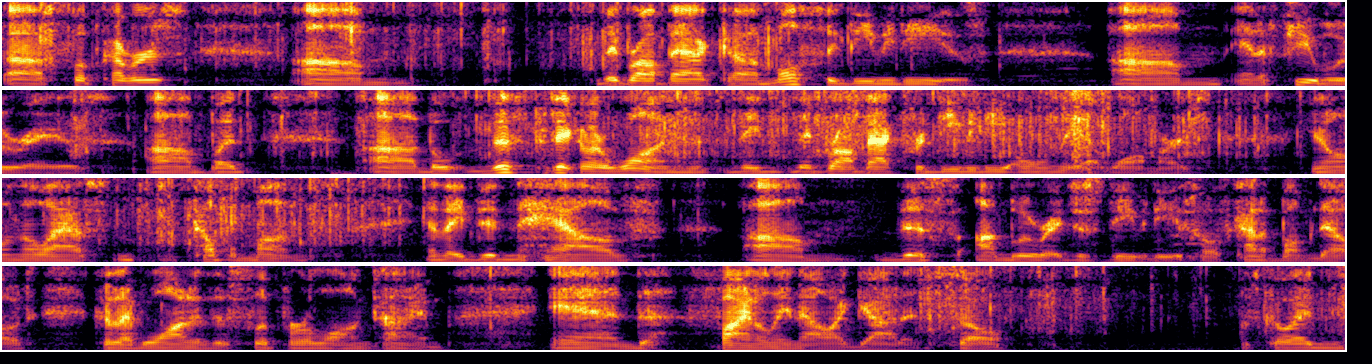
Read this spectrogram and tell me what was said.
uh, slip covers, um, they brought back uh, mostly DVDs um, and a few Blu-rays. Uh, but uh, the, this particular one, they, they brought back for DVD only at Walmart, you know, in the last couple months. And they didn't have um, this on Blu-ray, just DVD. So I was kind of bummed out because I've wanted this slip for a long time. And finally now I got it. So let's go ahead and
